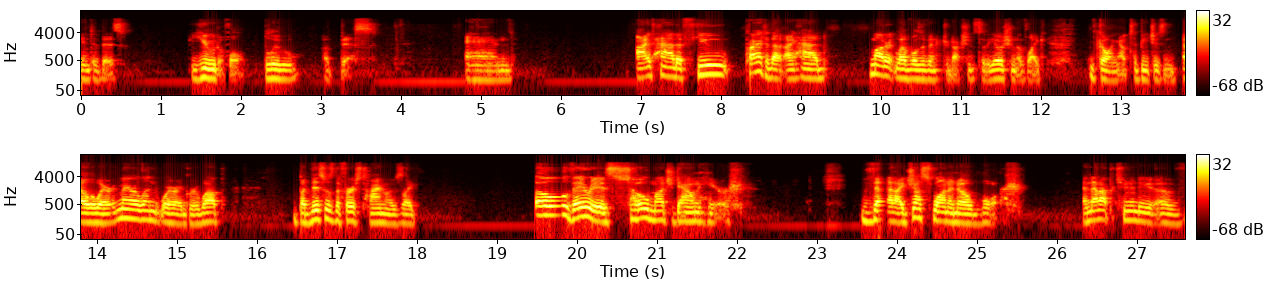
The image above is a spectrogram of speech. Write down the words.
into this beautiful blue abyss. And I've had a few, prior to that, I had moderate levels of introductions to the ocean of like going out to beaches in Delaware and Maryland, where I grew up. But this was the first time I was like, oh, there is so much down here that I just want to know more. And that opportunity of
